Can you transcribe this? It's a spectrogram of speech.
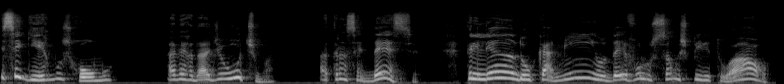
e seguirmos rumo à verdade última, a transcendência, trilhando o caminho da evolução espiritual,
